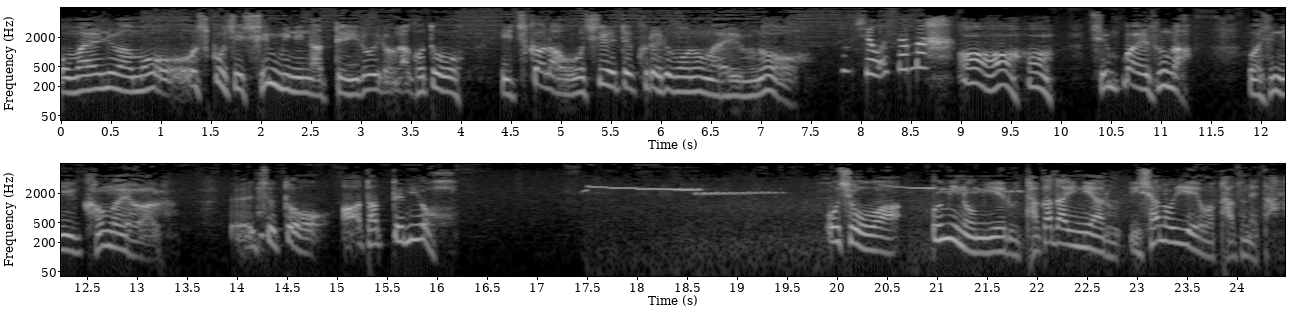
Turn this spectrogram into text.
お前にはもう少し親身になっていろいろなことをいつから教えてくれる者がいるの？お嬢様。ああああ心配するなわしに考えがある。えちょっと当たってみよう。和尚は海の見える高台にある医者の家を訪ねた。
